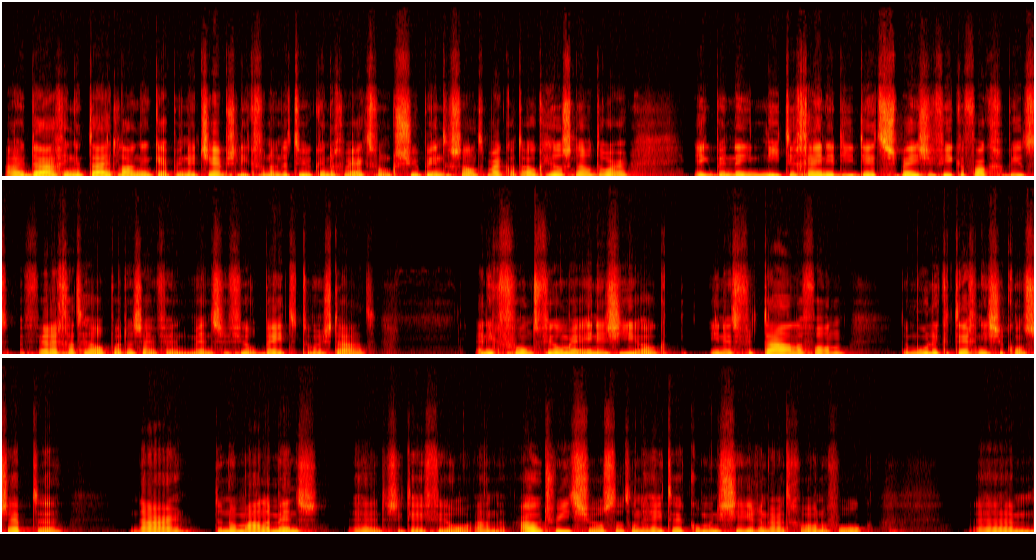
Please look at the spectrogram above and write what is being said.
uitdagingen een tijd lang. Ik heb in de Champions League van de natuurkunde gewerkt, vond ik super interessant. Maar ik had ook heel snel door, ik ben ni- niet degene die dit specifieke vakgebied verder gaat helpen. Er zijn mensen veel beter toe in staat. En ik vond veel meer energie ook in het vertalen van de moeilijke technische concepten naar de normale mens. Dus ik deed veel aan outreach, zoals dat dan heet, hè? communiceren naar het gewone volk. Ehm,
